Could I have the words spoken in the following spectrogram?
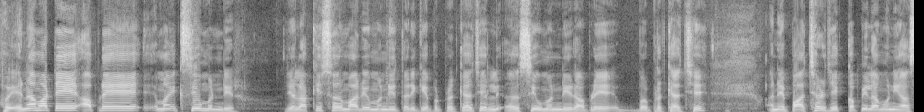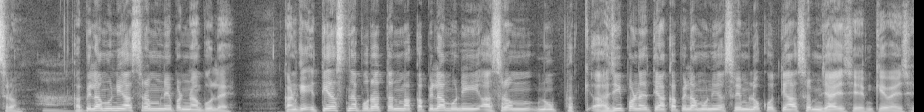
હવે એના માટે આપણે એમાં એક શિવ મંદિર જે લાખેશ્વર મહાદેવ મંદિર તરીકે પણ પ્રખ્યાત છે. શિવ મંદિર આપણે પ્રખ્યાત છે. અને પાછળ જે કપિલા મુનિ આશ્રમ. કપિલા મુનિ આશ્રમને પણ ના ભૂલાય. કારણ કે ઇતિહાસના પુરાતનમાં કપિલા મુનિ આશ્રમનું હજી પણ ત્યાં કપિલા મુનિ આશ્રમ લોકો ત્યાં આશ્રમ જાય છે એમ કહેવાય છે.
